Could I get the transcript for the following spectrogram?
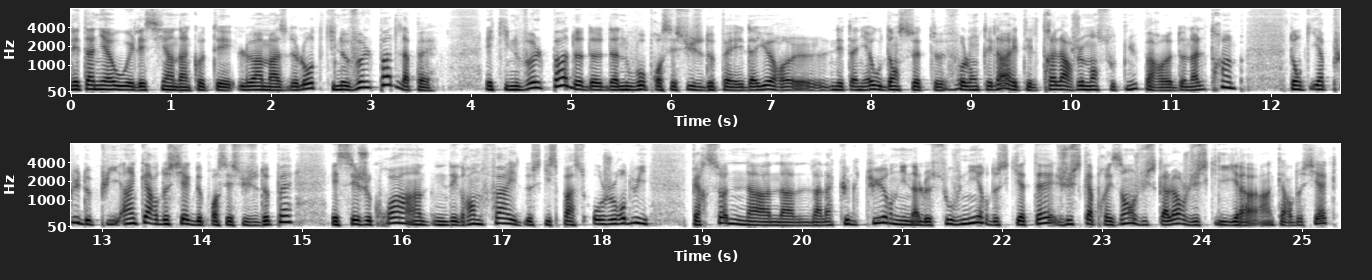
Netanyahou et les siens d'un côté, le Hamas de l'autre, qui ne veulent pas de la paix et qui ne veulent pas d'un nouveau processus de paix. Et d'ailleurs, euh, Netanyahou, dans cette volonté-là, a été très largement soutenu par euh, Donald Trump. Donc il y a plus depuis un quart de siècle de processus de paix, et c'est, je crois, une des grandes failles de ce qui se passe aujourd'hui. Personne n'a la culture ni n'a le souvenir de ce qui était jusqu'à présent, jusqu'alors, jusqu'il y a un quart de siècle,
